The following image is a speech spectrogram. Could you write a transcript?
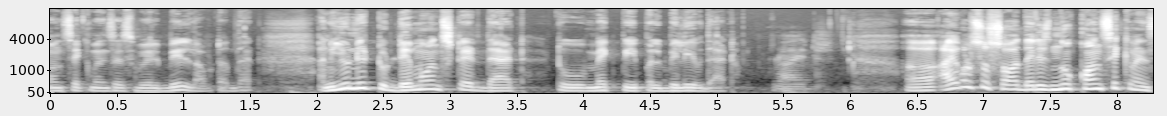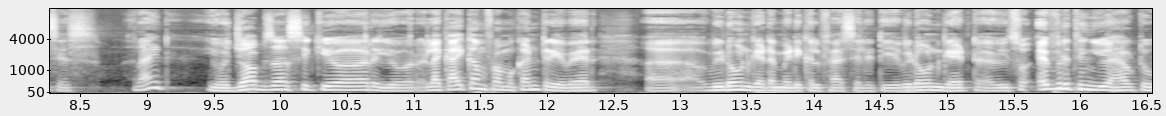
consequences we will build out of that and you need to demonstrate that to make people believe that Right. uh, I also saw there is no consequences, right? Your jobs are secure. Your like I come from a country where uh, we don't get a medical facility. We don't get uh, so everything you have to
